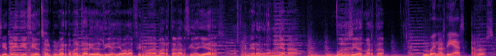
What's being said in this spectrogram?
7 y 18, el primer comentario del día. Lleva la firma de Marta García ayer, la primera de la mañana. Buenos días, Marta. Buenos días, Carlos.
